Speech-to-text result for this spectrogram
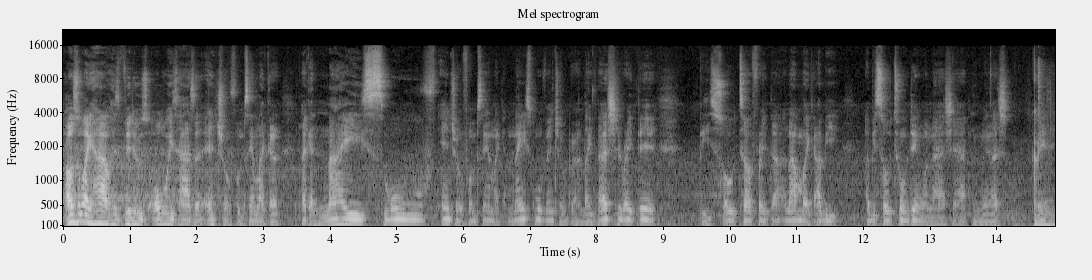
I also like how his videos always has an intro from saying like a like a nice smooth intro from saying like a nice smooth intro, bro. Like that shit right there be so tough right there. And I'm like I be I be so tuned in when that shit happens, man. That's crazy.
